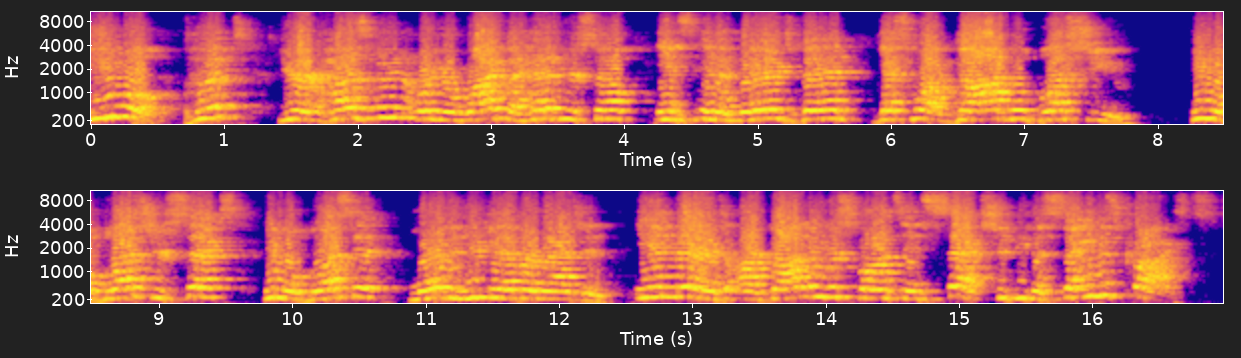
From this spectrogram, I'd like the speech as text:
you will put your husband or your wife ahead of yourself in, in a marriage bed, guess what? God will bless you. He will bless your sex. He will bless it more than you can ever imagine. In marriage, our godly response in sex should be the same as Christ's,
